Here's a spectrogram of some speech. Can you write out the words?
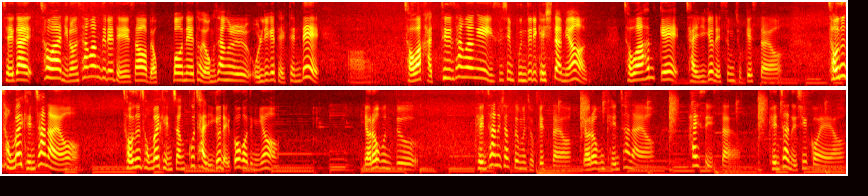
제가 처한 이런 상황들에 대해서 몇 번의 더 영상을 올리게 될 텐데 어, 저와 같은 상황에 있으신 분들이 계시다면 저와 함께 잘 이겨냈으면 좋겠어요. 저는 정말 괜찮아요. 저는 정말 괜찮고 잘 이겨낼 거거든요. 여러분도 괜찮으셨으면 좋겠어요. 여러분 괜찮아요. 할 수 있어요. 괜찮으실 거예요.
